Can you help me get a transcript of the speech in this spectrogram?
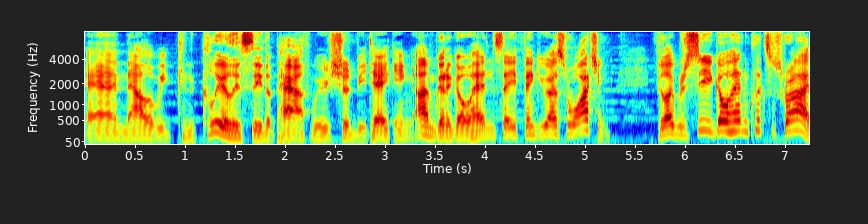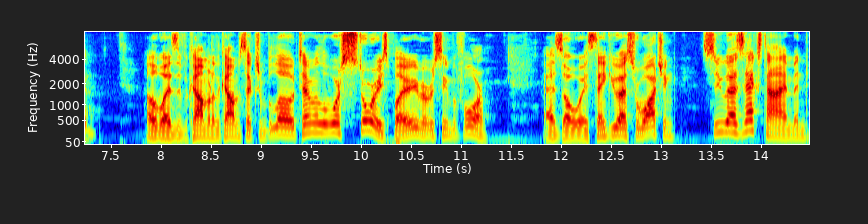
and now that we can clearly see the path we should be taking, I'm going to go ahead and say thank you guys for watching. If you like what you see, go ahead and click subscribe. Otherwise, leave a comment in the comment section below. Tell me the worst stories player you've ever seen before. As always, thank you guys for watching. See you guys next time, and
